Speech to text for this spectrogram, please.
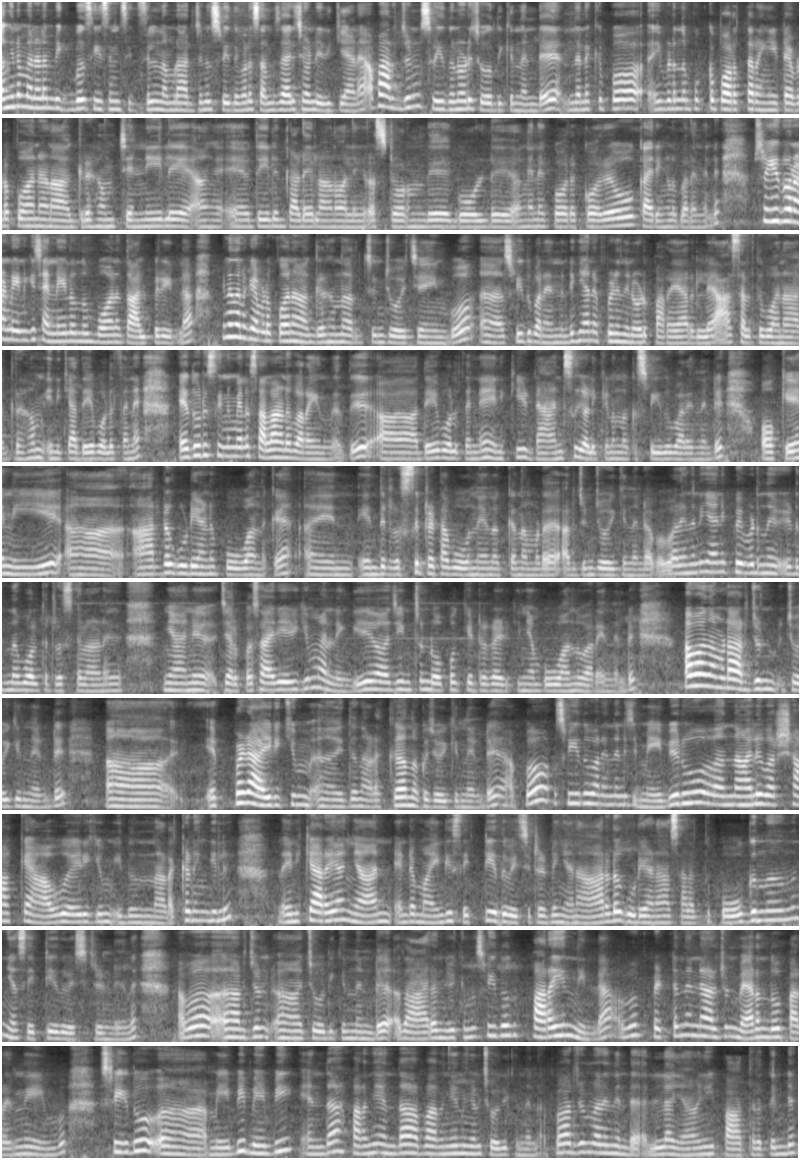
അങ്ങനെ Malayalam big boss season സിക്സിൽ നമ്മുടെ അർജുനും ശ്രീതും സംസാരിച്ചുകൊണ്ടിരിക്കുകയാണ്. അപ്പോൾ അർജുൻ ശ്രീധനോട് ചോദിക്കുന്നുണ്ട് നിനക്കിപ്പോൾ ഇവിടെ നിന്ന് ഒക്കെ പുറത്തിറങ്ങിയിട്ട് എവിടെ പോകാനാണ് ആഗ്രഹം? ചെന്നൈയിൽ ഏതെങ്കിലും കടയിലാണോ അല്ലെങ്കിൽ റെസ്റ്റോറന്റ് ഗോൾഡ് അങ്ങനെയൊക്കെ ഓരോ ഓരോ കാര്യങ്ങൾ പറയുന്നുണ്ട്. പറയുന്നുണ്ട് എനിക്ക് ചെന്നൈയിലൊന്നും പോകാൻ താല്പര്യമില്ല. പിന്നെ നിനക്ക് എവിടെ പോകാൻ ആഗ്രഹം എന്ന് അർജുൻ ചോദിച്ചു കഴിയുമ്പോൾ ശ്രീതു പറയുന്നുണ്ട് ഞാൻ എപ്പോഴും നിന്നോട് പറയാറില്ല ആ സ്ഥലത്ത് പോകാൻ ആഗ്രഹം എനിക്ക് അതേപോലെ തന്നെ ഏതൊരു സിനിമയിലെ സ്ഥലമാണ് പറയുന്നത് അതേപോലെ തന്നെ എനിക്ക് ഡാൻസ് കളിക്കണം എന്നൊക്കെ ശ്രീതു പറയുന്നുണ്ട്. ഓക്കെ നീ ആരുടെ കൂടെയാണ് പോവാന്നൊക്കെ എന്ത് ഡ്രസ്സ് ഇട്ടിട്ടാണ് പോകുന്നതെന്നൊക്കെ നമ്മുടെ അർജുൻ ചോദിക്കുന്നുണ്ട്. അപ്പോൾ പറയുന്നുണ്ട് ഞാനിപ്പോൾ ഇവിടുന്ന് ഇടുന്ന പോലത്തെ ഡ്രസ്സുകളാണ് ഞാൻ ചിലപ്പോൾ സാരി ആയിരിക്കും അല്ലെങ്കിൽ ജീൻസും ടോപ്പൊക്കെ ഇട്ടിട്ടായിരിക്കും ഞാൻ പോവാന്ന് പറയുന്നുണ്ട്. അപ്പോൾ നമ്മുടെ അർജുൻ ചോദിക്കുന്നുണ്ട് എപ്പോഴായിരിക്കും ഇത് നടക്കുക എന്നൊക്കെ ചോദിക്കുന്നുണ്ട്. അപ്പോൾ ശ്രീതു പറയുന്നുണ്ട് മേ ബി ഒരു നാല് വർഷമൊക്കെ ആവുമായിരിക്കും ഇത് നടക്കണമെങ്കിൽ. എനിക്കറിയാം ഞാൻ എന്റെ മൈൻഡിൽ സെറ്റ് ചെയ്ത് വെച്ചിട്ടുണ്ട്. ഞാൻ ആരുടെ കൂടെയാണ് ആ സ്ഥലത്ത് പോകുന്നതെന്നും ഞാൻ സെറ്റ് ചെയ്ത് വെച്ചിട്ടുണ്ടെന്ന്. അപ്പോൾ അർജുൻ ചോദിക്കുന്നുണ്ട് അത് ആരെന്ന്? ചോദിക്കുമ്പോൾ ശ്രീതു അത് പറയുന്നില്ല. അപ്പോൾ പെട്ടെന്ന് തന്നെ അർജുൻ വേറെന്തോ പറയുന്നു കഴിയുമ്പോൾ Sreethu may be may be എന്താ പറഞ്ഞ എന്താ പറഞ്ഞതെന്ന് ഇങ്ങനെ ചോദിക്കുന്നുണ്ട്. അപ്പോൾ അർജുൻ പറയുന്നുണ്ട് അല്ല ഞാൻ ഈ പാത്രത്തിന്റെ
